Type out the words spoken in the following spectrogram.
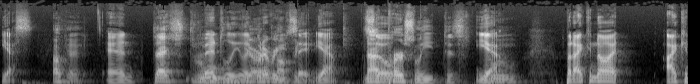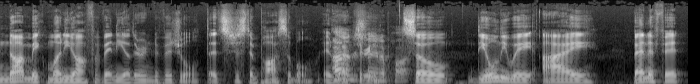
yes. Okay. and That's through mentally, like whatever company. you say. Yeah. Not So- personally, just Yeah. through- But I cannot I cannot make money off of any other individual. That's just impossible in Web3. understand the part. So the only way I benefit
